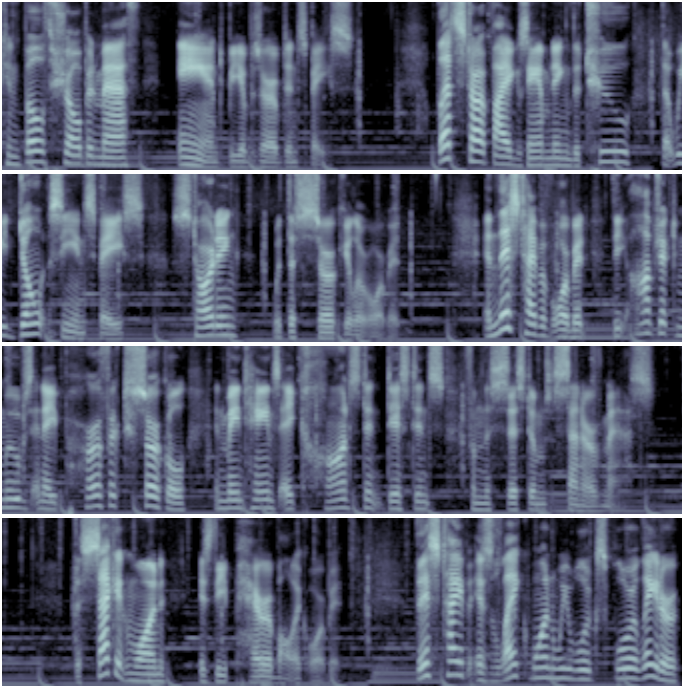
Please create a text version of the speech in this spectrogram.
can both show up in math and be observed in space. Let's start by examining the two that we don't see in space, starting with the circular orbit. In this type of orbit, the object moves in a perfect circle and maintains a constant distance from the system's center of mass. The second one is the parabolic orbit. This type is like one we will explore later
